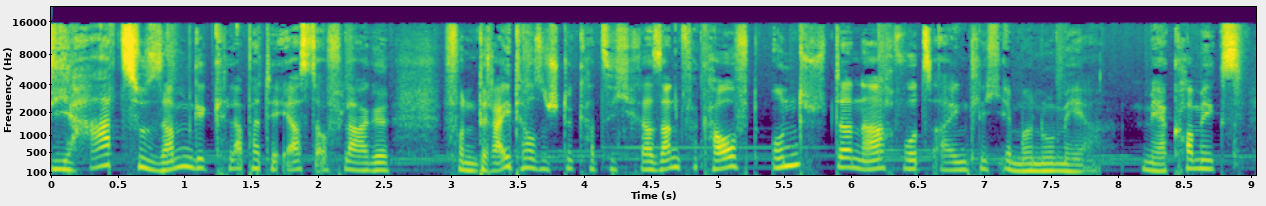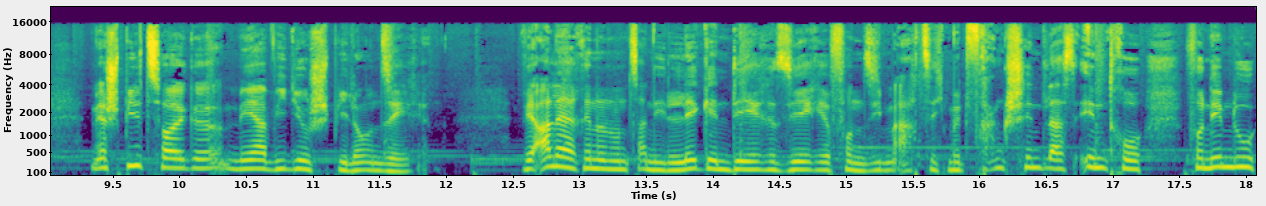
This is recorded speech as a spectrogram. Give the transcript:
Die hart zusammengeklapperte Erstauflage von 3000 Stück hat sich rasant verkauft und danach wurde es eigentlich immer nur mehr. Mehr Comics, mehr Spielzeuge, mehr Videospiele und Serien. Wir alle erinnern uns an die legendäre Serie von 87 mit Frank Schindlers Intro, von dem du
